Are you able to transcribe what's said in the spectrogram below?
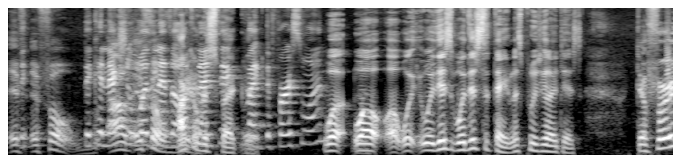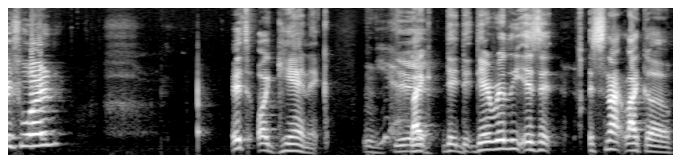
it, it felt the connection I- wasn't felt as I can authentic respect it. like the first one. Well, well, uh, well, well, this, well, this is the thing. Let's put it like this: the first one, it's organic. Mm. yeah. Yeah. Like th- th- there really isn't. It's not like a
